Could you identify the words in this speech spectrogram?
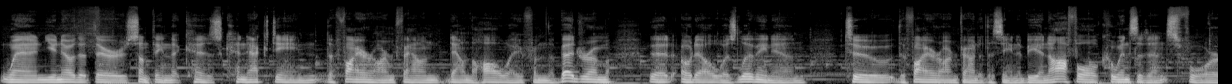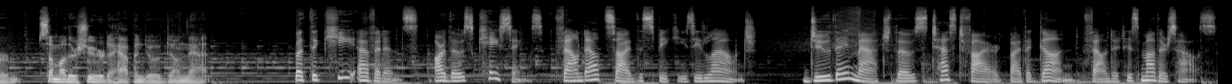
when you know that there's something that is connecting the firearm found down the hallway from the bedroom that Odell was living in to the firearm found at the scene. It'd be an awful coincidence for some other shooter to happen to have done that. But the key evidence are those casings found outside the speakeasy lounge. Do they match those test fired by the gun found at his mother's house?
